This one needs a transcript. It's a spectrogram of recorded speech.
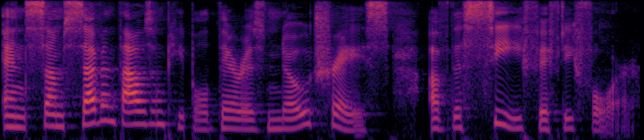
and some 7,000 people, there is no trace of the C 54.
